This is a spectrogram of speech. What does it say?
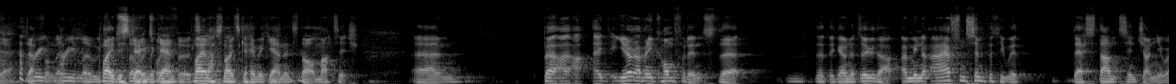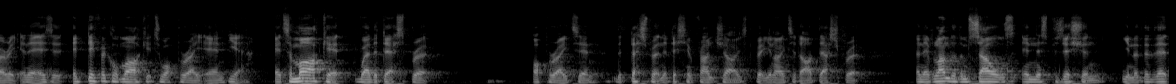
yeah, definitely. reload Play this game again. Play last night's game again and start Matic. Um, but I, I, you don't have any confidence that that they're going to do that. I mean, I have some sympathy with their stance in January, and it is a, a difficult market to operate in. Yeah. It's a market where the desperate operate in. The desperate and the disenfranchised, but United are desperate. And they've landed themselves in this position. You know, they, they,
